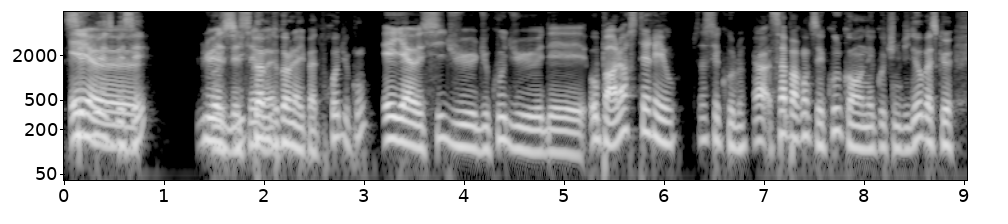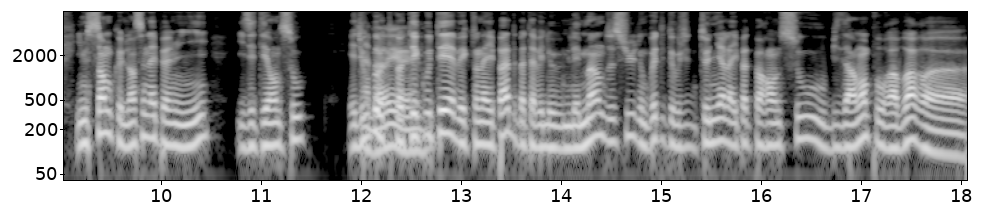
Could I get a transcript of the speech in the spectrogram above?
C'est euh, l'USB-C. L'USB-C, Comme, ouais. comme l'iPad Pro, du coup. Et il y a aussi du, du coup du, des haut-parleurs stéréo. Ça, c'est cool. Ah, ça, par contre, c'est cool quand on écoute une vidéo parce que il me semble que l'ancien iPad mini, ils étaient en dessous. Et du Ah coup, bah quand, oui, quand ouais. t'écoutais avec ton iPad, bah, t'avais le- les mains dessus. Donc, en fait, t'étais obligé de tenir l'iPad par en dessous, ou bizarrement, pour avoir, euh,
